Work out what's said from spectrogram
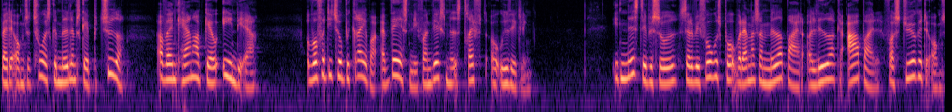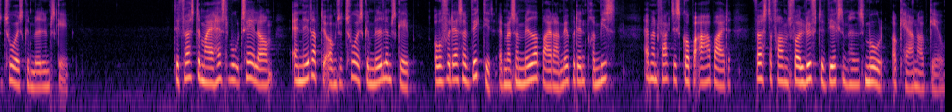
hvad det organisatoriske medlemskab betyder, og hvad en kerneopgave egentlig er – og hvorfor de to begreber er væsentlige for en virksomheds drift og udvikling. I den næste episode sætter vi fokus på, hvordan man som medarbejder og leder kan arbejde for at styrke det organisatoriske medlemskab. Det første, Maja Hasselbo taler om, er netop det organisatoriske medlemskab, og hvorfor det er så vigtigt, at man som medarbejder er med på den præmis, at man faktisk går på arbejde, først og fremmest for at løfte virksomhedens mål og kerneopgave.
